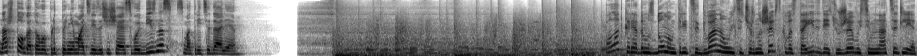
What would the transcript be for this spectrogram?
На что готовы предприниматели, защищая свой бизнес, смотрите далее. Палатка рядом с домом 32 на улице Чернышевского стоит здесь уже 18 лет.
